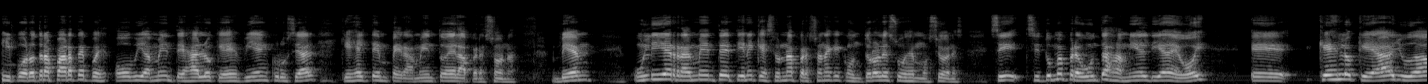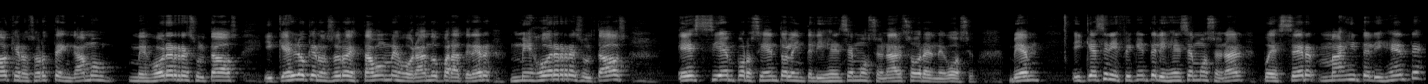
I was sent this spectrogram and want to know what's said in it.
y por otra parte, pues obviamente es algo que es bien crucial, que es el temperamento de la persona. Bien, un líder realmente tiene que ser una persona que controle sus emociones. Si, si tú me preguntas a mí el día de hoy, eh, ¿qué es lo que ha ayudado a que nosotros tengamos mejores resultados y qué es lo que nosotros estamos mejorando para tener mejores resultados? Es 100% la inteligencia emocional sobre el negocio. Bien, ¿y qué significa inteligencia emocional? Pues ser más inteligente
